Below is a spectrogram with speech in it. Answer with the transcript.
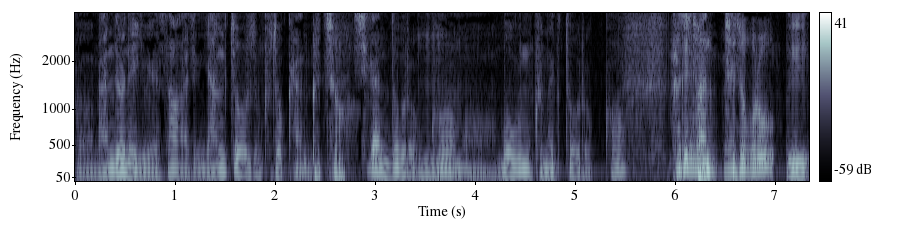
어, 만들어내기 위해서 아직 양적으로 좀 부족한. 그렇죠. 시간도 그렇고 뭐 모금 금액도 그렇고. 그게 하지만 네. 전체적으로 이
